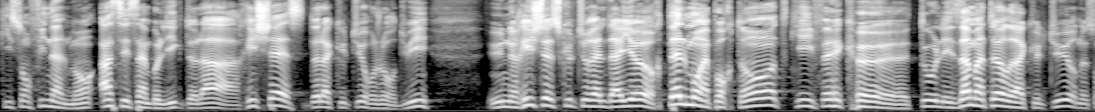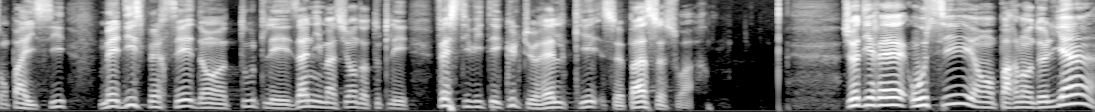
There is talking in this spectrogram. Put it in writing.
qui sont finalement assez symboliques de la richesse de la culture aujourd'hui, une richesse culturelle d'ailleurs tellement importante qui fait que tous les amateurs de la culture ne sont pas ici, mais dispersés dans toutes les animations, dans toutes les festivités culturelles qui se passent ce soir. Je dirais aussi, en parlant de lien,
